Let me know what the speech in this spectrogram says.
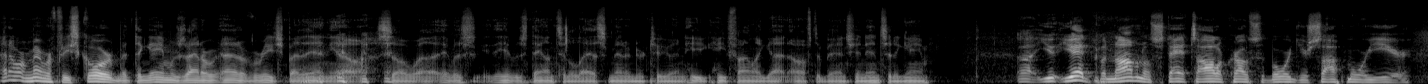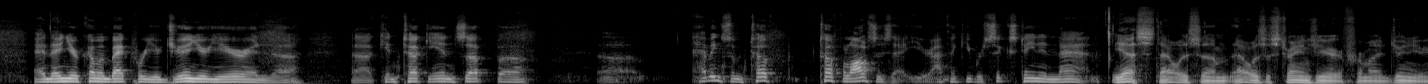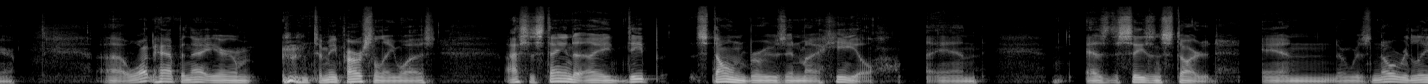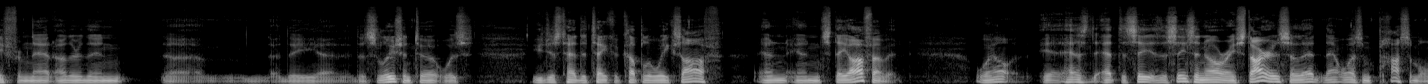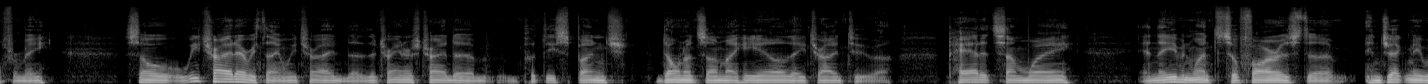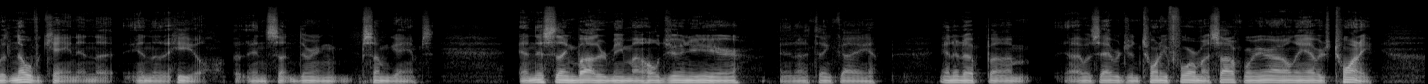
I don't remember if he scored, but the game was out of out of reach by then, you know. so uh, it was it was down to the last minute or two, and he, he finally got off the bench and into the game. Uh, you you had phenomenal stats all across the board your sophomore year, and then you're coming back for your junior year, and uh, uh, Kentucky ends up uh, uh, having some tough tough losses that year. I think you were 16 and nine. Yes, that was um, that was a strange year for my junior year. Uh, what happened that year, to me personally, was I sustained a deep stone bruise in my heel, and as the season started, and there was no relief from that other than uh, the uh, the solution to it was you just had to take a couple of weeks off and and stay off of it. Well, it has at the season the season already started, so that that wasn't possible for me. So we tried everything. We tried the, the trainers tried to put these sponge donuts on my heel. They tried to uh, pad it some way, and they even went so far as to inject me with novocaine in the in the heel in some, during some games. And this thing bothered me my whole junior year, and I think I ended up. Um, I was averaging 24 my sophomore year. I only averaged 20.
